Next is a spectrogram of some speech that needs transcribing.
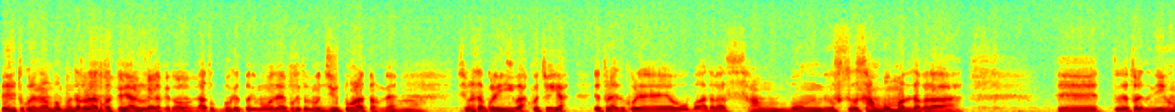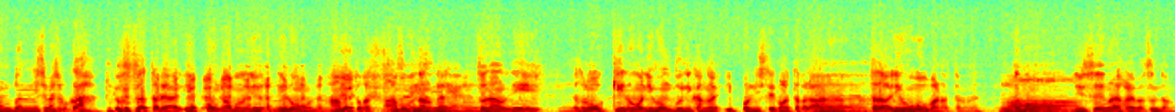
えーとこれ何本分だからとかってやるんだけどあとポケット瓶もねポケット瓶も10本ぐらいあったのね。えうん。志村さんこれいいわこっちはいいや。でとりあえずこれオーバーだから3本普通3本までだからえー、っととりあえず2本分にしましょうか。普通だったら1本がもう 2, 本半とか3本分なのね。ねそれなのにうん。その大きいのを2本分に考え1本にしてもらったからうん。ただ2本オーバーになったのね。でうん。もあー2000円ぐらい払えば済んだの。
